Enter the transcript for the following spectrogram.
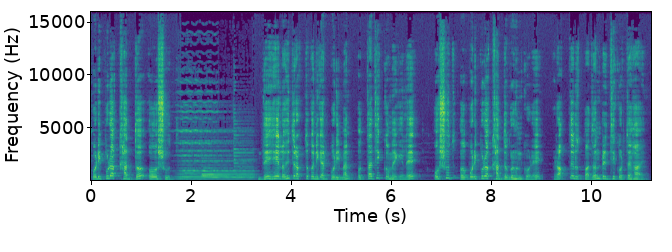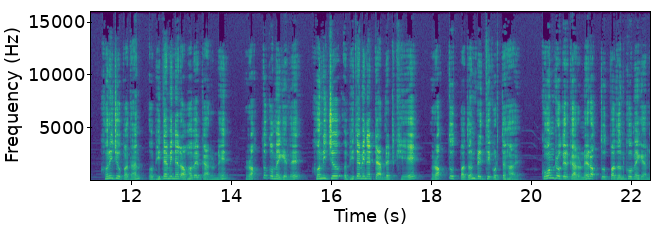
পরিপূরক খাদ্য ও ওষুধ। দেহে লোহিত রক্তকণিকার পরিমাণ অত্যাধিক কমে গেলে ওষুধ ও পরিপূরক খাদ্য গ্রহণ করে রক্তের উৎপাদন বৃদ্ধি করতে হয়। খনিজ উপাদান ও ভিটামিনের অভাবের কারণে রক্ত কমে গেলে খনিজ ও ভিটামিনের ট্যাবলেট খেয়ে রক্ত উৎপাদন বৃদ্ধি করতে হয়। কোন রোগের কারণে রক্ত উৎপাদন কমে গেল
